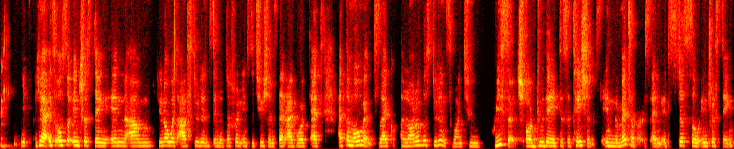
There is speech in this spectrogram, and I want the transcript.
yeah, it's also interesting in, um, you know, with our students in the different institutions that I've worked at at the moment, like a lot of the students want to research or do their dissertations in the metaverse. And it's just so interesting.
